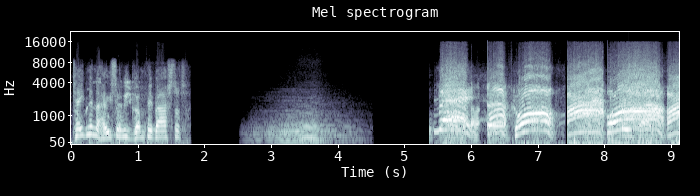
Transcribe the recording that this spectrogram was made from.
Tidying in the house, a wee grumpy bastard. Me! Fuck off! Ah! Ah! Ah!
